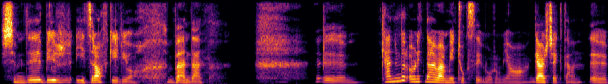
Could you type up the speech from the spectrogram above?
şimdi bir itiraf geliyor benden. Ee, kendimden örnekler vermeyi çok seviyorum ya. Gerçekten. Ee,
